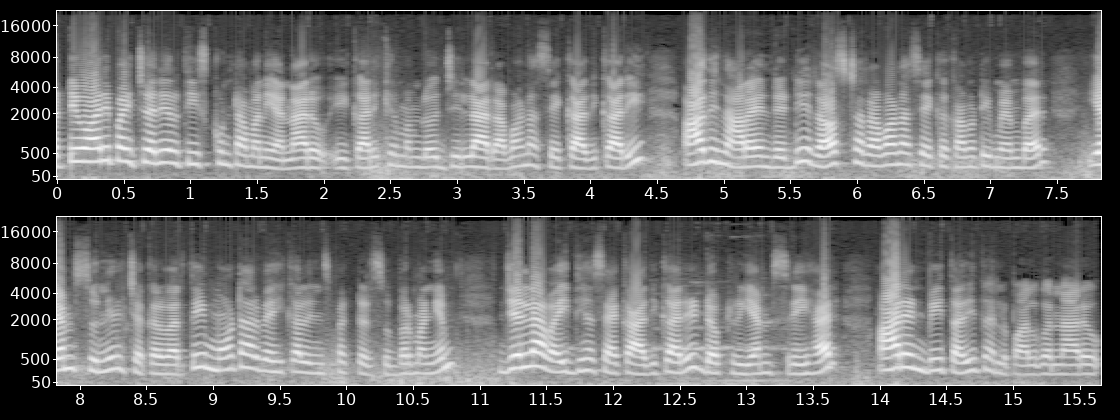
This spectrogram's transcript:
అట్టివారిపై చర్యలు తీసుకుంటామని అన్నారు. ఈ కార్యక్రమంలో జిల్లా రవాణా శాఖ అధికారి ఆది నారాయణ రెడ్డి రాష్ట్ర రవాణా శాఖ committee member M Sunil Chakravarthy motor vehicle inspector Subrahmanyam జిల్లా వైద్య శాఖ అధికారి డాక్టర్ ఎం శ్రీహర్ ఆర్ఎండ్బి తదితరులు పాల్గొన్నారు.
